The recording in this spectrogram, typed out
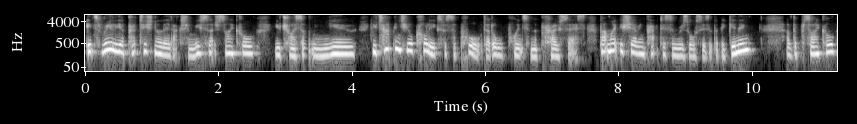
It's really a practitioner led action research cycle. You try something new. You tap into your colleagues for support at all points in the process. That might be sharing practice and resources at the beginning of the cycle.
